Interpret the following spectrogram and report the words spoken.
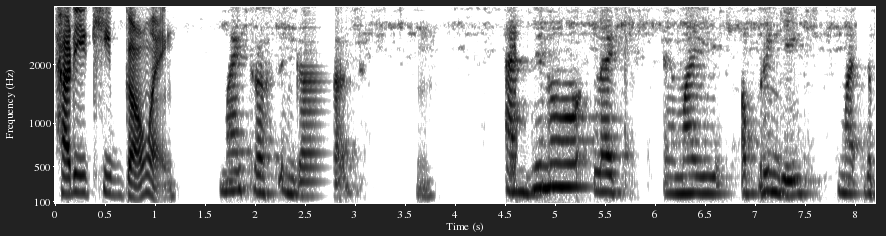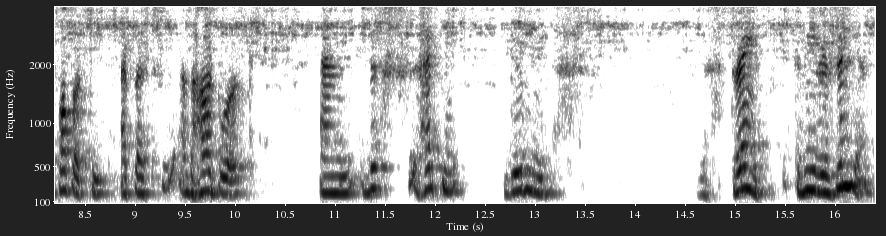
how do you keep going my trust in God. Hmm. And you know, like uh, my upbringing, my the poverty I passed through, and the hard work, and this helped me, gave me this, this strength to be resilient.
